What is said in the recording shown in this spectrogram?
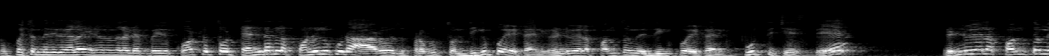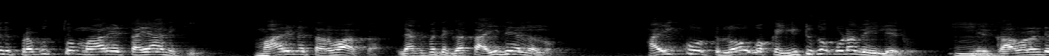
ముప్పై తొమ్మిది వేల ఎనిమిది వందల డెబ్బై ఐదు కోట్లతో టెండర్ల పనులు కూడా ఆ రోజు ప్రభుత్వం దిగిపోయేటానికి రెండు వేల పంతొమ్మిది దిగిపోయేటానికి పూర్తి చేస్తే రెండు వేల పంతొమ్మిది ప్రభుత్వం మారే టయానికి మారిన తర్వాత లేకపోతే గత ఐదేళ్ళలో హైకోర్టులో ఒక ఇటుక కూడా వేయలేదు. మీరు కావాలంటే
